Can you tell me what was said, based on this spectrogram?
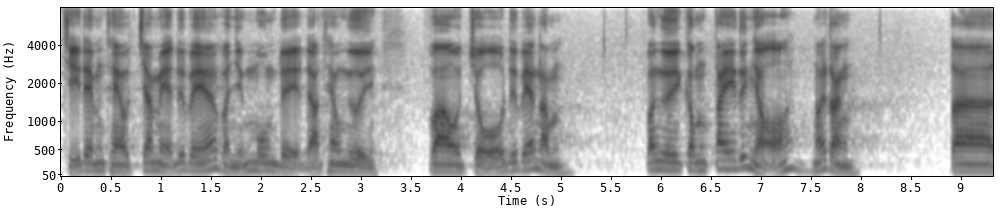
chỉ đem theo cha mẹ đứa bé và những môn đệ đã theo người vào chỗ đứa bé nằm. Và người cầm tay đứa nhỏ nói rằng, ta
